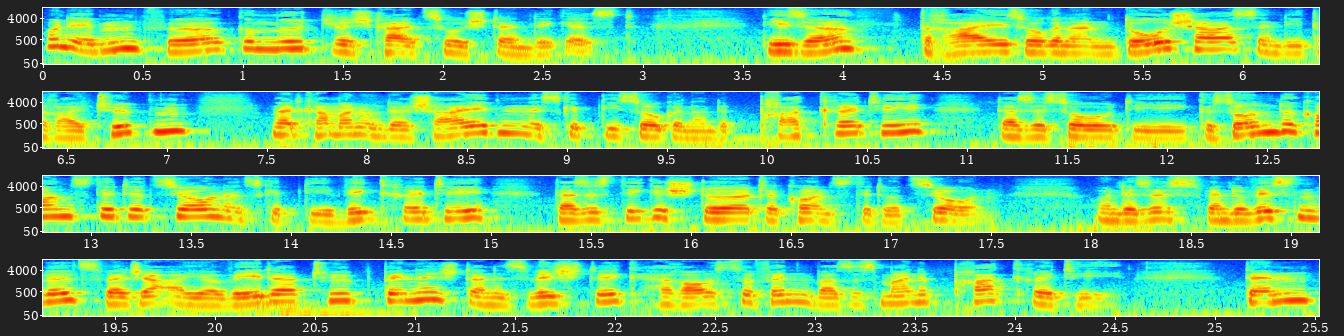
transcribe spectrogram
und eben für Gemütlichkeit zuständig ist. Diese drei sogenannten Doshas sind die drei Typen. Und das kann man unterscheiden. Es gibt die sogenannte Prakriti, das ist so die gesunde Konstitution. Und es gibt die Vikriti, das ist die gestörte Konstitution. Und es ist, wenn du wissen willst, welcher Ayurveda-Typ bin ich, dann ist wichtig herauszufinden, was ist meine Prakriti. Denn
